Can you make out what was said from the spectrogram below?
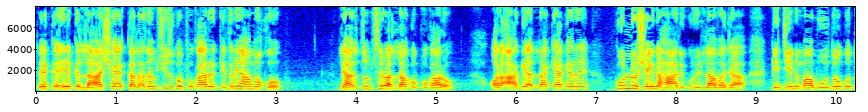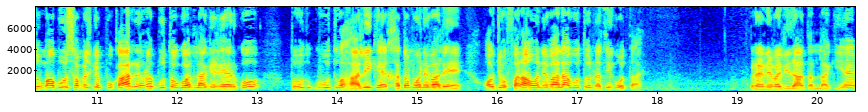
تو ایک ایک لاش ہے کل عدم چیز کو پکار رہے کتنے عاموں کو۔ لہذا تم صرف اللہ کو پکارو۔ اور آگے اللہ کیا کہہ رہے ہیں؟ کل شعین حال اللہ وجہ، کہ جن معبودوں کو تم معبود سمجھ کے پکار رہے ہو نا، بتوں کو اللہ کے غیر کو، تو وہ تو حالق ہیں، ختم ہونے والے ہیں، اور جو فنا ہونے والا وہ تو نتھنگ ہوتا ہے۔ رہنے والی ذات اللہ کی ہے،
